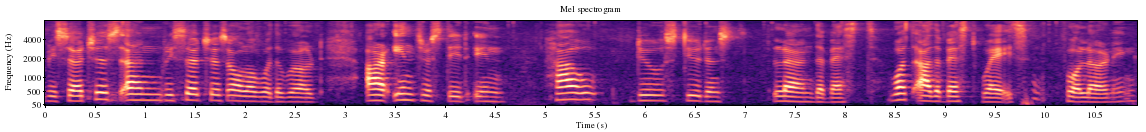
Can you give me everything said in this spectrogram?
researchers and researchers all over the world are interested in how do students learn the best? What are the best ways for learning?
